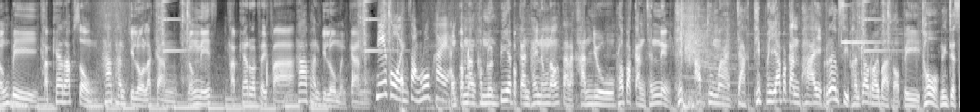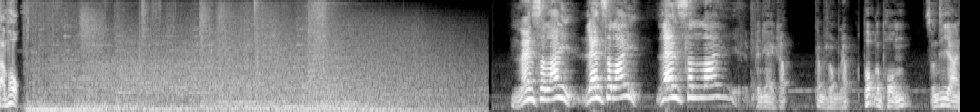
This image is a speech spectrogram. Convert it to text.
น้องบีขับแค่รับส่ง 5,000 กิโลละกัน น้องนิสขับแค่รถไฟฟ้า 5,000 กิโลเหมือนกัน นี่คุณสองรูปใครผอะมกำลังคำนวณเบี้ยประกันให้น้องๆแต่ละคันอยู่ เพราะประกันชั้นหนึ่งทิปอัพทูมาจากทิพยประกันภัย เริ่ม 4,900 บาทต่อปี โทร 1736แลนสไลด์แลนสไลด์แลนสไลด์เป็นไงครับท่านผู้ชมครับ พบกับผม สนธิยาน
